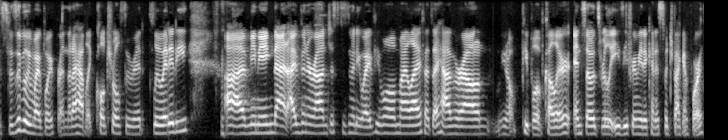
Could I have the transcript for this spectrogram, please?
specifically my boyfriend, that I have like cultural fluid, fluidity, uh, meaning that I've been around just as many white people in my life as I have around you know people of color, and so it's really easy for me to kind of switch back and forth.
